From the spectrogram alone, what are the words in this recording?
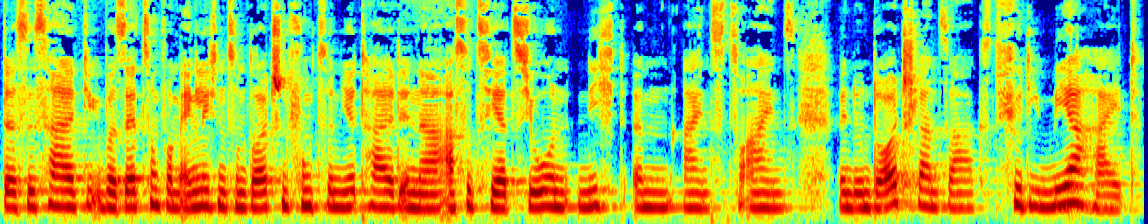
das ist halt die Übersetzung vom Englischen zum Deutschen funktioniert halt in der Assoziation nicht ähm, eins zu eins. Wenn du in Deutschland sagst, für die Mehrheit,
